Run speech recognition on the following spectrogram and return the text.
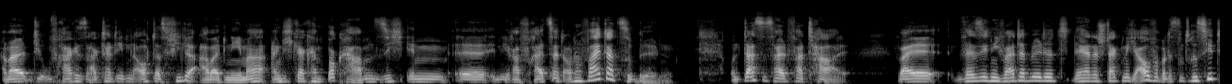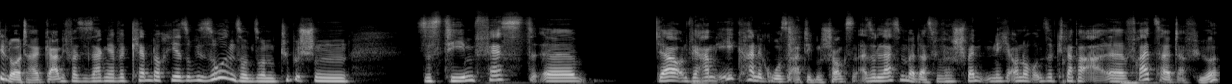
Aber die Umfrage sagt halt eben auch, dass viele Arbeitnehmer eigentlich gar keinen Bock haben, sich im, äh, in ihrer Freizeit auch noch weiterzubilden. Und das ist halt fatal. Weil wer sich nicht weiterbildet, naja, der steigt nicht auf. Aber das interessiert die Leute halt gar nicht, weil sie sagen, ja, wir klemmen doch hier sowieso in so, so einem typischen System fest. Äh, ja, und wir haben eh keine großartigen Chancen. Also lassen wir das. Wir verschwenden nicht auch noch unsere knappe äh, Freizeit dafür.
